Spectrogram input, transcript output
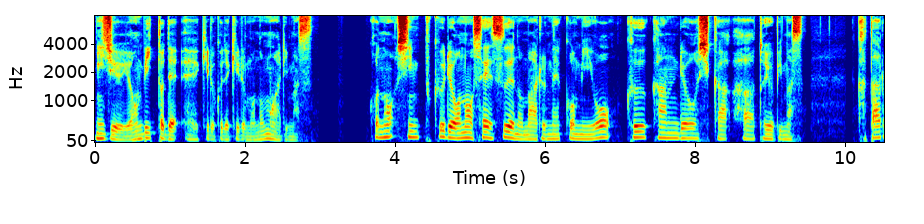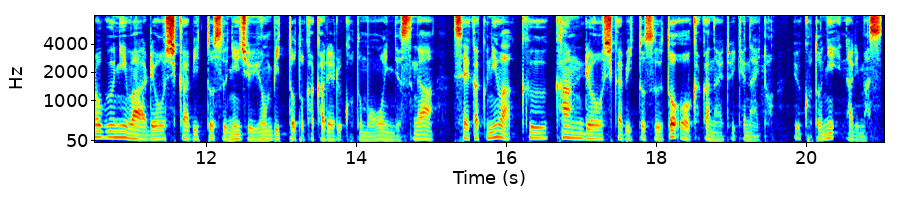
24ビットで、記録できるものもあります。この振幅量の整数への丸め込みを空間量子化と呼びます。カタログには量子化ビット数24ビットと書かれることも多いんですが、正確には空間量子化ビット数と書かないといけないということになります。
